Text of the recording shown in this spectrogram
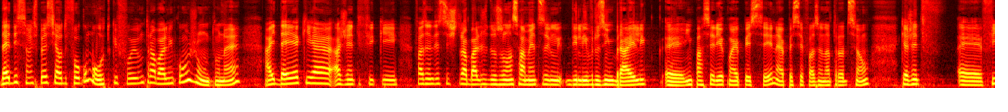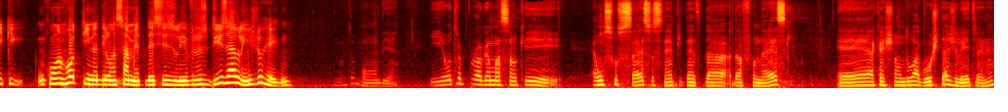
da edição especial de Fogo Morto, que foi um trabalho em conjunto, né? A ideia é que a, a gente fique fazendo esses trabalhos dos lançamentos de livros em braille, é, em parceria com a EPC, né? A EPC fazendo a tradução, que a gente é, fique com a rotina de lançamento desses livros de Zé Lins do Rego. Muito bom, Bia. E outra programação que é um sucesso sempre dentro da, da FUNESC, é a questão do agosto das letras, né?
